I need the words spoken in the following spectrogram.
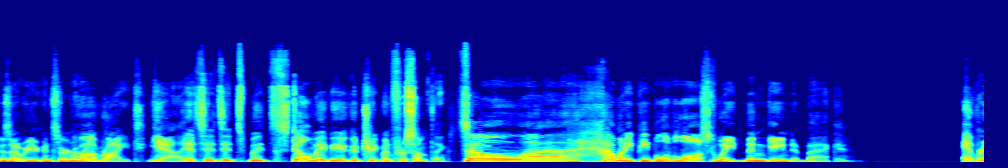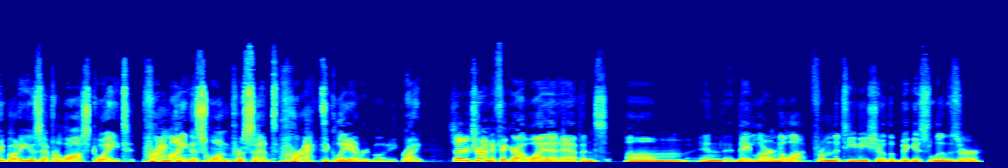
Is that what you're concerned about? Right. Yeah, it's it's it's it still maybe a good treatment for some things. So, uh, how many people have lost weight then gained it back? Everybody who's ever lost weight, Practic- minus one percent. Practically everybody. Right. So they're trying to figure out why that happens. Um, and they learned a lot from the TV show The Biggest Loser.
